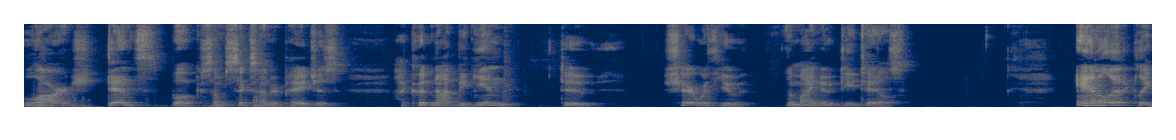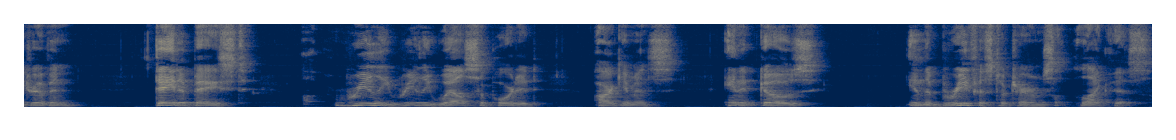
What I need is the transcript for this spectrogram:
large, dense book, some 600 pages. I could not begin to share with you the minute details. Analytically driven, data based, really, really well supported arguments, and it goes in the briefest of terms like this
